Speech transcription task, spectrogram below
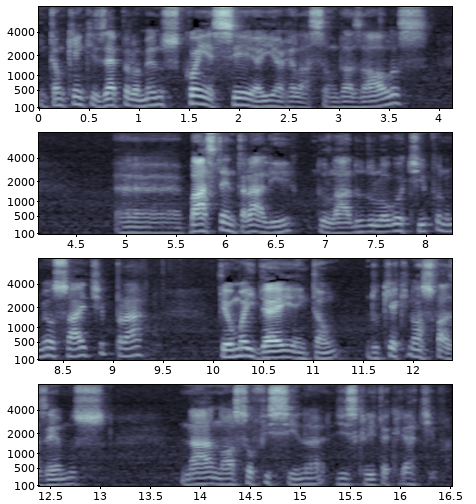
Então quem quiser pelo menos conhecer aí a relação das aulas, é, basta entrar ali do lado do logotipo no meu site para ter uma ideia, então, do que é que nós fazemos na nossa oficina de escrita criativa.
